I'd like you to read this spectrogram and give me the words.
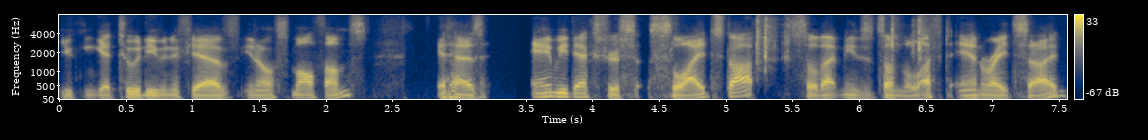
you can get to it even if you have you know small thumbs. It has ambidextrous slide stop, so that means it's on the left and right side.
